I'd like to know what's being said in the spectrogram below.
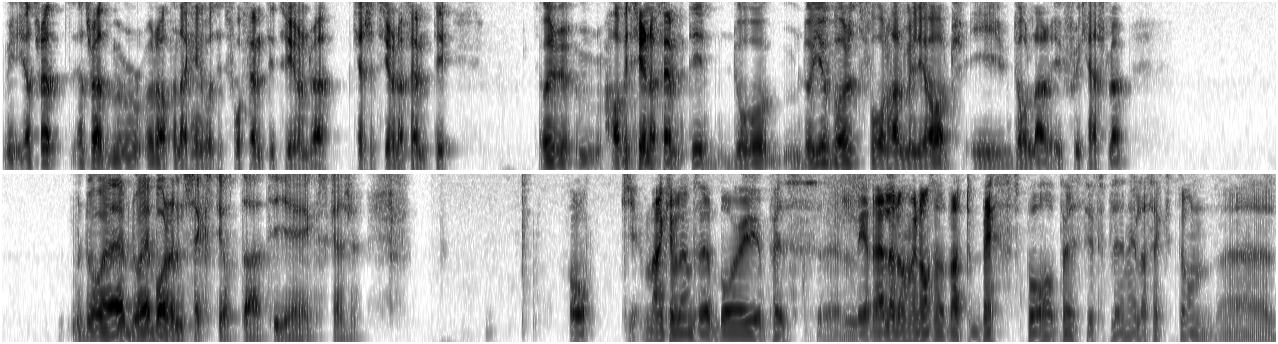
Jag tror att, jag tror att raterna kan gå till 250, 300, kanske 350. Och har vi 350 då, då gör Burr 2,5 miljard i dollar i free cash flow. Då är, då är bara en 68-10x kanske. Och man kan väl ändå säga att Borg är ju prisledare, eller de har någonstans varit bäst på att ha prisdisciplin i hela sektorn. Uh,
